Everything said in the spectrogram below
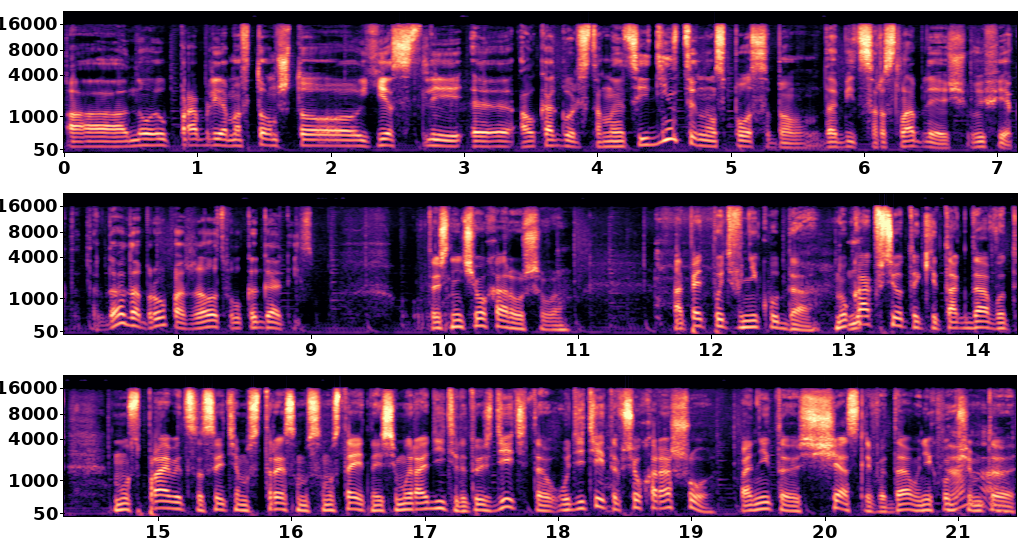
А, но проблема в том, что если э, алкоголь становится единственным способом добиться расслабляющего эффекта, тогда добро пожаловать в алкоголизм. То есть ничего хорошего. Опять путь в никуда. Ну, Ну- как все-таки тогда вот, ну, справиться с этим стрессом самостоятельно, если мы родители? То есть дети-то, у детей-то все хорошо. Они-то счастливы, да? У них, в общем-то,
